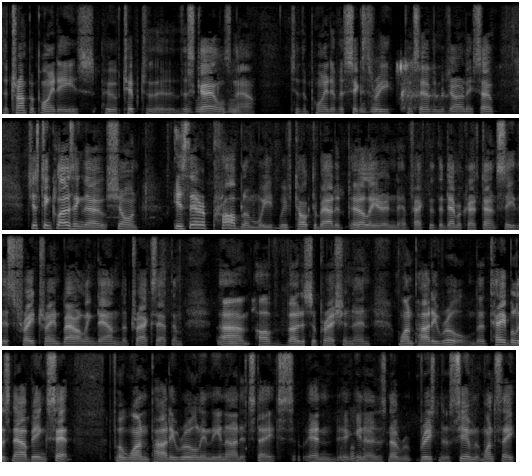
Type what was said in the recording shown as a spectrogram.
the Trump appointees who have tipped the, the mm-hmm, scales mm-hmm. now to the point of a 6 3 mm-hmm. conservative majority. So, just in closing, though, Sean, is there a problem? We, we've talked about it earlier in the fact that the Democrats don't see this freight train barreling down the tracks at them mm-hmm. um, of voter suppression and one party rule. The table is now being set for one party rule in the United States. And, mm-hmm. you know, there's no reason to assume that once they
